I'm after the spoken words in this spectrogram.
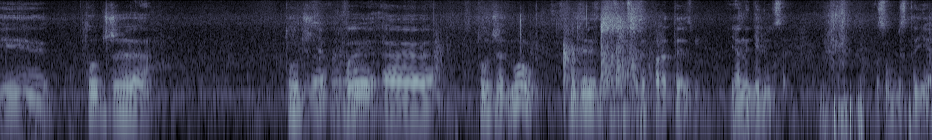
І тут же, тут же ви е, тут же, ну, без різниці, це сепаратизм. Я не ділю це. Особисто я.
